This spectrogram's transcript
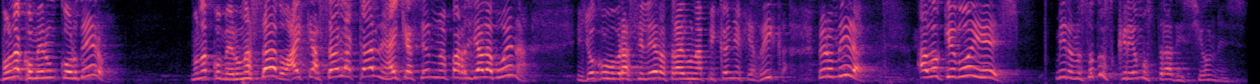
van a comer un cordero, van a comer un asado, hay que asar la carne, hay que hacer una parrillada buena. Y yo como brasilero traigo una picaña que rica. Pero mira, a lo que voy es, Mira, nosotros creamos tradiciones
